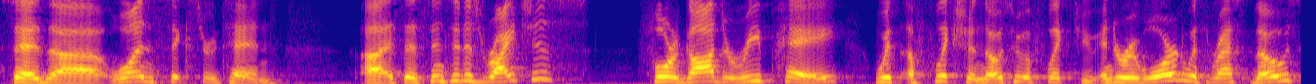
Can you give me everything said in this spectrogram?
says uh, 1 6 through 10. Uh, it says, Since it is righteous for God to repay with affliction those who afflict you, and to reward with rest those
